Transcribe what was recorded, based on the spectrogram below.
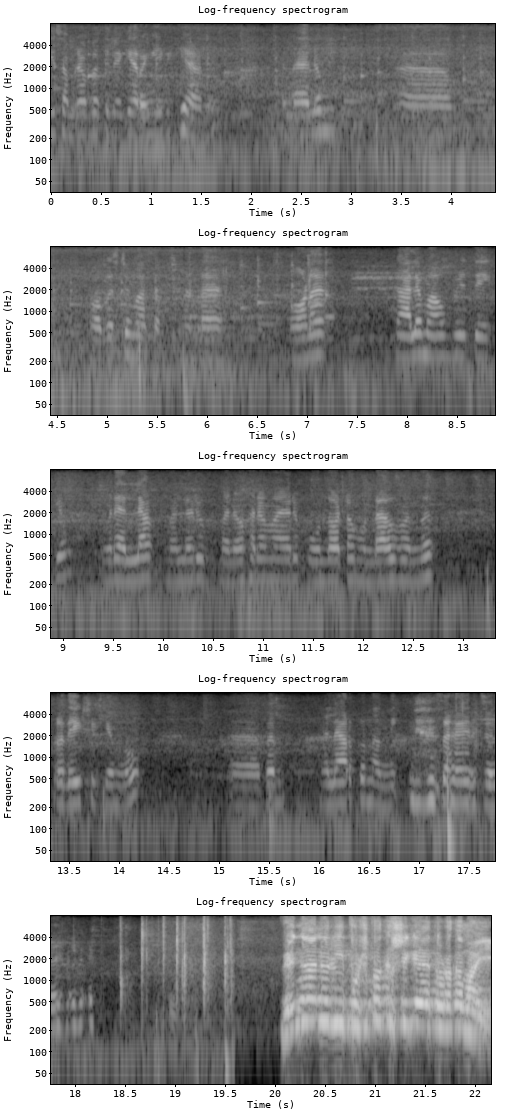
ഈ സംരംഭത്തിലേക്ക് ഇറങ്ങിയിരിക്കുകയാണ്. എന്തായാലും ഓഗസ്റ്റ് മാസം നമ്മുടെ ഓണക്കാലമാകുമ്പോഴത്തേക്കും ഇവിടെ എല്ലാം നല്ലൊരു മനോഹരമായൊരു പൂന്തോട്ടം ഉണ്ടാകുമെന്ന് പ്രതീക്ഷിക്കുന്നു. അപ്പം എല്ലാവർക്കും നന്ദി. സഹകരിച്ചത് വെങ്ങാനൂരിൽ പുഷ്പകൃഷിക്ക് തുടക്കമായി.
